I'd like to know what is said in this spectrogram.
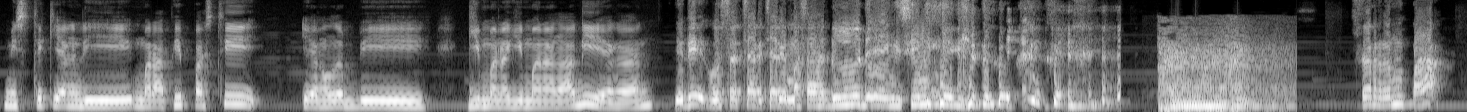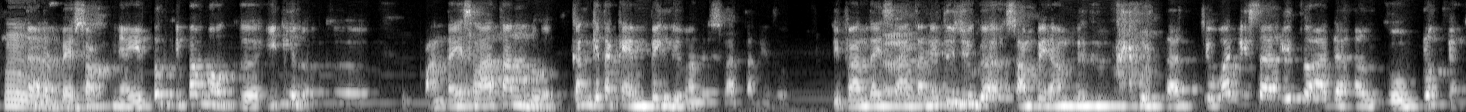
Mistik yang di Merapi pasti yang lebih gimana-gimana lagi ya kan? Jadi gak usah cari-cari masalah dulu deh yang di sini gitu. Serem, Pak. Hmm. Nah, besoknya itu kita mau ke ini loh ke pantai selatan loh kan kita camping di pantai selatan itu di pantai selatan itu juga sampai hampir ketakutan cuma di saat itu ada hal goblok yang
